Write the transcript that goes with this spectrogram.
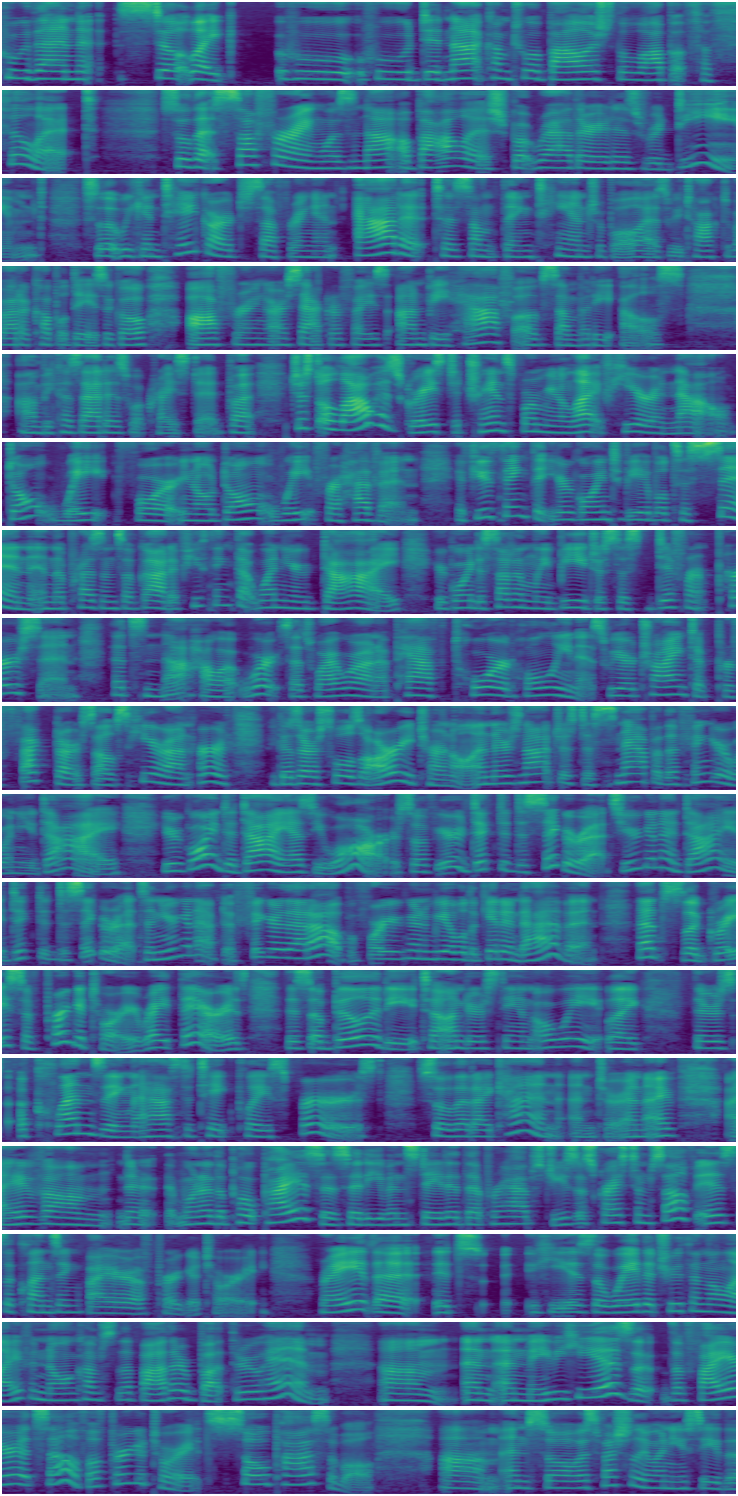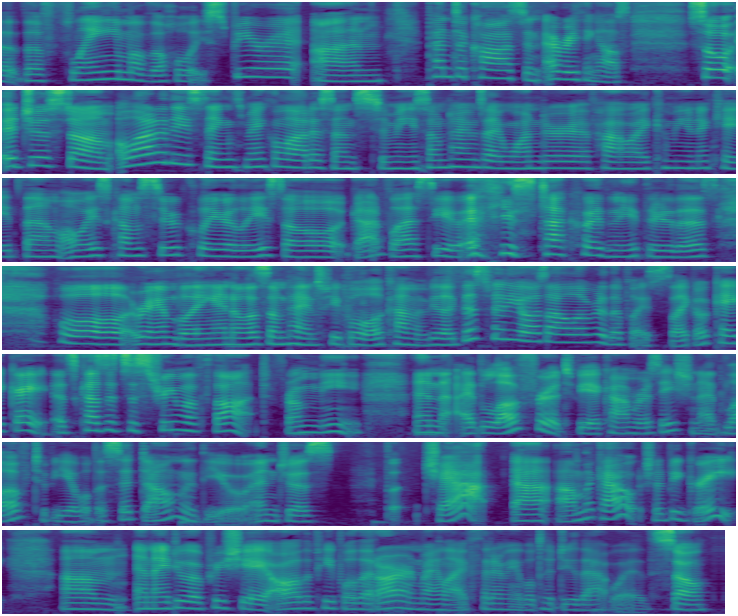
who then still like who who did not come to abolish the law but fulfill it so that suffering was not abolished, but rather it is redeemed, so that we can take our suffering and add it to something tangible, as we talked about a couple days ago, offering our sacrifice on behalf of somebody else, um, because that is what Christ did. But just allow His grace to transform your life here and now. Don't wait for, you know, don't wait for heaven. If you think that you're going to be able to sin in the presence of God, if you think that when you die, you're going to suddenly be just this different person, that's not how it works. That's why we're on a path toward holiness. We are trying to perfect ourselves here on earth because our souls are eternal. And there's not just a snap of the finger when you die. You're going to die as you are. So if you're addicted to cigarettes, you're going to die addicted to cigarettes. And you're going to have to figure that out before you're going to be able to get into heaven. That's the grace of purgatory right there is this ability to understand, oh, wait, like there's a cleansing that has to take place first so that I can enter. And I've, I've, um, one of the Pope Piuses had even stated that perhaps Jesus Christ himself is the cleansing fire of purgatory, right? That it's, he is the way, the truth, and the life, and no one comes to the Father but through him. Um, and, and maybe he is the, the fire itself of purgatory. It's so possible. Um, and so, especially when you see the, the flame of the Holy Spirit on Pentecost and everything else. So it just um a lot of these things make a lot of sense to me. Sometimes I wonder if how I communicate them always comes through clearly. So God bless you if you stuck with me through this whole rambling. I know sometimes people will come and be like, "This video is all over the place." It's like, okay, great. It's because it's a stream of thought from me, and I'd love for it to be a conversation. I'd love to be able to sit down with you and just chat on the couch. It'd be great. Um, and I do appreciate all the people that are in my life that I'm able to do that with. So,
